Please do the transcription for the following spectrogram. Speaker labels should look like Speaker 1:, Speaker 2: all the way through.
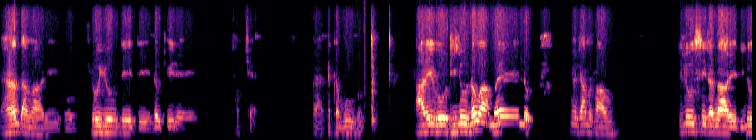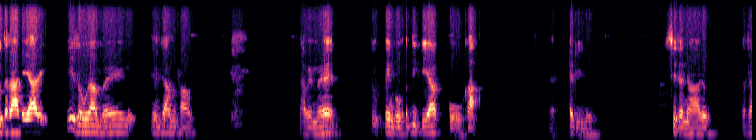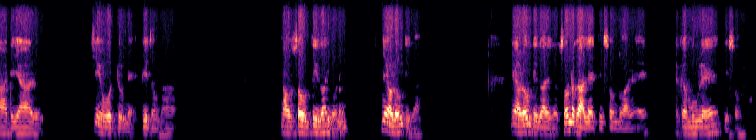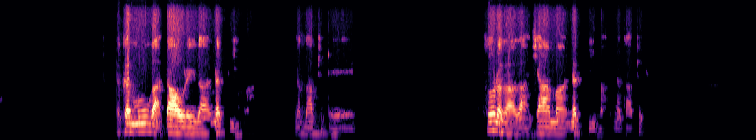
Speaker 1: ယဟန်တန်ဃာတွေကိုရိုးရိုးသေးသေးလှုပ်ကြည့်တယ်6ချက်အဲ့ဒါတက္ကမှုနော်ဒါတွေကိုဒီလိုလုပ်ရမယ်လို့ညွှန်ကြားမထားဘူးဒီလိုစေတနာတွေဒီလိုတရားတရားတွေပြည့်စုံရမယ်လို့ညွှန်ကြားမထားဘူးဒါပေမဲ့သူ့ပင်ကိုအတိတရားကိုကအဲ့အဲ့ဒီလိုစေတနာတို့ တရားတရားတို့ကျင့်ဝတ်တို့ ਨੇ ပြည့်စုံတာနောက်ဆုံးတည်သွားပြီပေါ့နော်နှစ်ယောက်လုံးတည်သွားနှစ်ယောက်လုံးတည်သွားတယ်ဆိုသုံးတကလည်းတည်ဆုံးသွားတယ်တကမူးလည်းတည်ဆုံးတကမူးကတာဝရိန်သာနတ်ပြည်မှာနတ်သားဖြစ်တယ်သုံးတကကယာမာနတ်ပြည်မှာနတ်သားဖြစ်တယ်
